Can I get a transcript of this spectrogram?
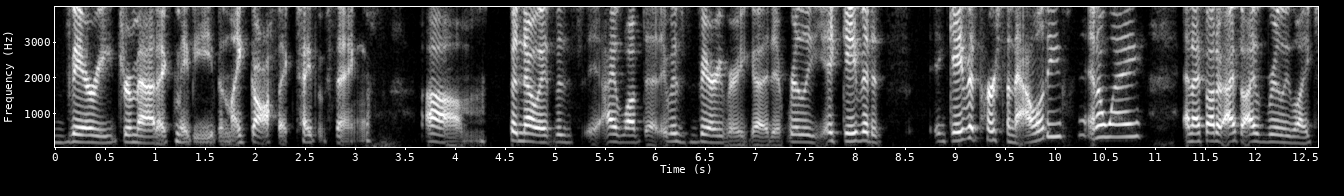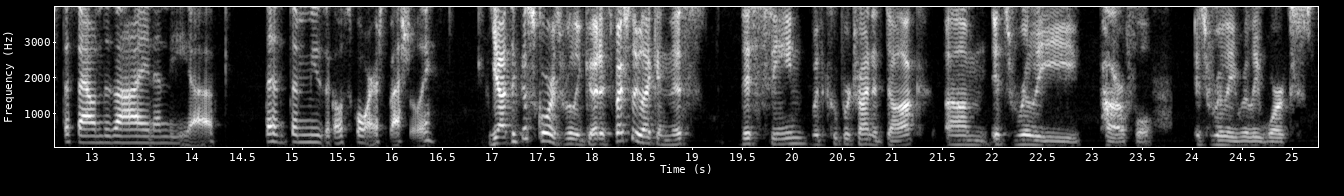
very dramatic maybe even like gothic type of things um but no it was i loved it it was very very good it really it gave it its it gave it personality in a way and i thought it, i thought i really liked the sound design and the uh the, the musical score especially Yeah, I think the score is really good, especially like in this this scene with Cooper trying to dock. Um, it's really powerful. It's really really works,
